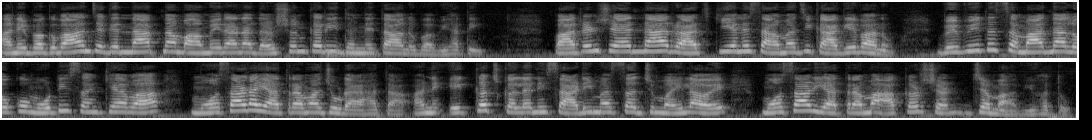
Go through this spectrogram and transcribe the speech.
અને ભગવાન જગન્નાથના મામેરાના દર્શન કરી ધન્યતા અનુભવી હતી. પાટણ શહેરના રાજકીય અને સામાજિક આગેવાનો વિવિધ સમાજના લોકો મોટી સંખ્યામાં મોસાળા યાત્રામાં જોડાયા હતા અને એક જ કલરની સાડીમાં સજ્જ મહિલાઓએ મોસાળ યાત્રામાં આકર્ષણ જમાવ્યું હતું.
